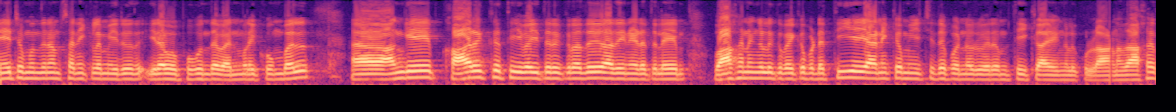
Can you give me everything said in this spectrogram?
நேற்று முன்தினம் சனிக்கிழமை இரவு புகுந்த வன்முறை கும்பல் அங்கே காருக்கு தீ வைத்திருக்கிறது. அதே நேரத்திலே வாகனங்களுக்கு வைக்கப்பட்ட தீயை அணைக்க முயற்சித்த பெண்ணொருவரும் தீக்காயங்களுக்குள்ளானதாக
